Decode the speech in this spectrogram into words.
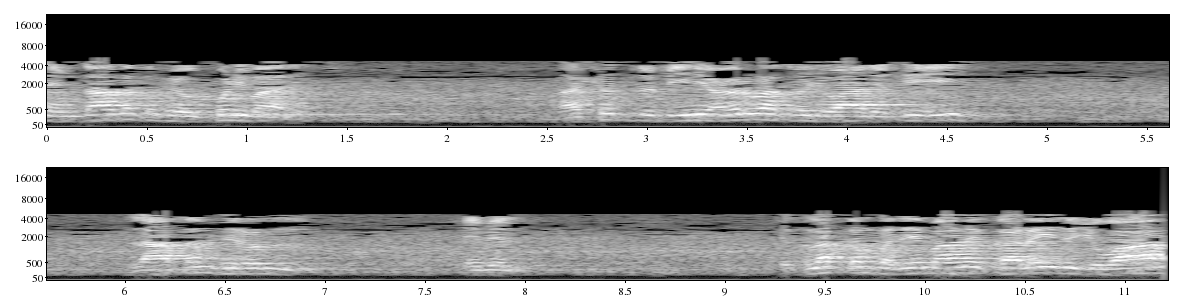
سے امدادہ کو پہ اکڑی مالی اشد به عروت وجوالقی لا تنفر الابل اطلق کم پدے بانے کڑائی دا جوال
